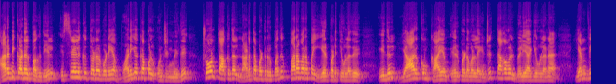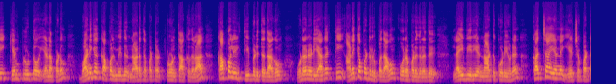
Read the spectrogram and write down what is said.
அரபிக்கடல் பகுதியில் இஸ்ரேலுக்கு தொடர்புடைய வணிக கப்பல் ஒன்றின் மீது ட்ரோன் தாக்குதல் நடத்தப்பட்டிருப்பது பரபரப்பை ஏற்படுத்தியுள்ளது. இதில் யாருக்கும் காயம் ஏற்படவில்லை என்று தகவல் வெளியாகியுள்ளன. எம்வி கெம்ப்ளூட்டோ எனப்படும் வணிக கப்பல் மீது நடத்தப்பட்ட ட்ரோன் தாக்குதலால் கப்பலில் தீப்பிடித்ததாகவும் உடனடியாக தீ அணைக்கப்பட்டிருப்பதாகவும் கூறப்படுகிறது. லைபீரிய நாட்டுக்கொடியுடன் கச்சா எண்ணெய் ஏற்றப்பட்ட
